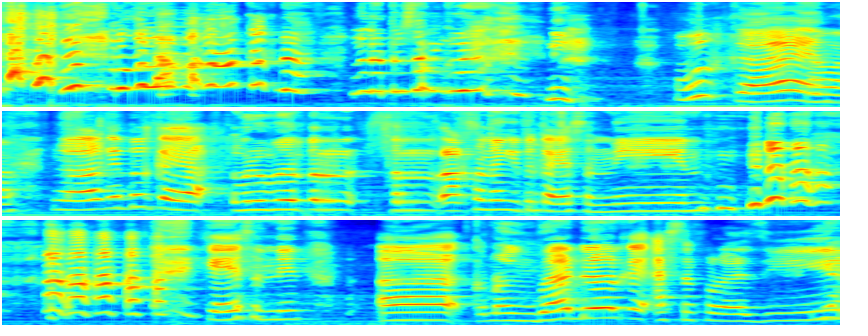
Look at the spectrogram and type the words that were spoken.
lu kenapa ngakak dah ngeliat tulisan gue nih Bukan. Apa? Nggak itu kayak bener-bener ter, terlaksana gitu kayak Senin. kayak Senin eh Knowing Brother kayak Astagfirullahaladzim. ya,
